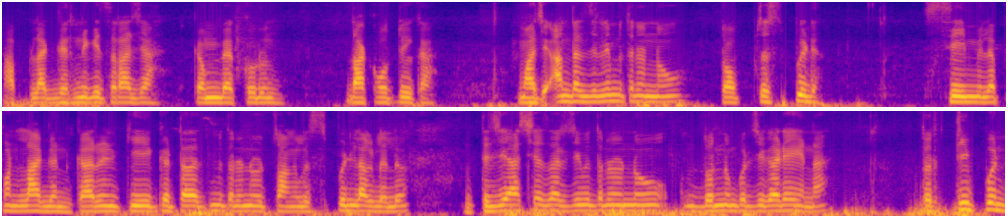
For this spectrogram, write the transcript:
आपला घरनिकीचा राजा कमबॅक करून दाखवतोय का? माझ्या अंदाजाने मित्रांनो टॉपचं स्पीड सेमीला पण लागन. कारण की गटारात मित्रांनो चांगलं स्पीड लागलेलं. त्याची अशा शेजारची मित्रांनो दोन नंबरची गाडी आहे ना तर ती पण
